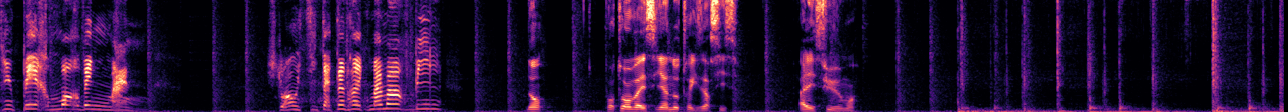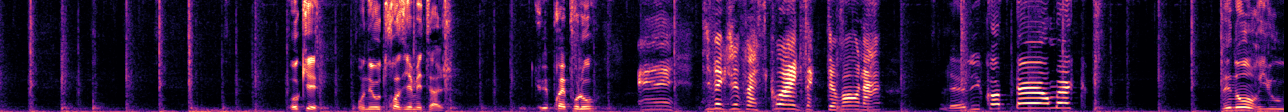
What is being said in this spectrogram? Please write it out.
Super Morphing Man. Je dois aussi t'atteindre avec ma morph, Bill. Non, pour toi, on va essayer un autre exercice. Allez, suivez-moi. Ok, on est au troisième étage. Tu es prêt, Polo? Tu veux que je fasse quoi exactement, là? L'hélicoptère, mec Mais non, Ryu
